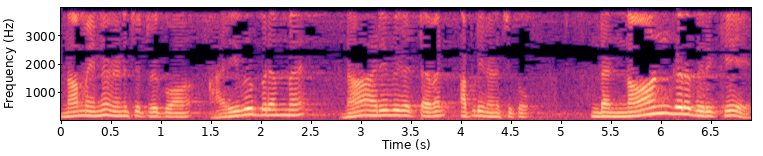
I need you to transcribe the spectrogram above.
நாம் என்ன நினைச்சிட்டு இருக்கோம்? அறிவு பிரம்ம நான் அறிவு கெட்டவன் அப்படி நினைச்சுக்கோ. இந்த நான்கிறது இருக்கே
